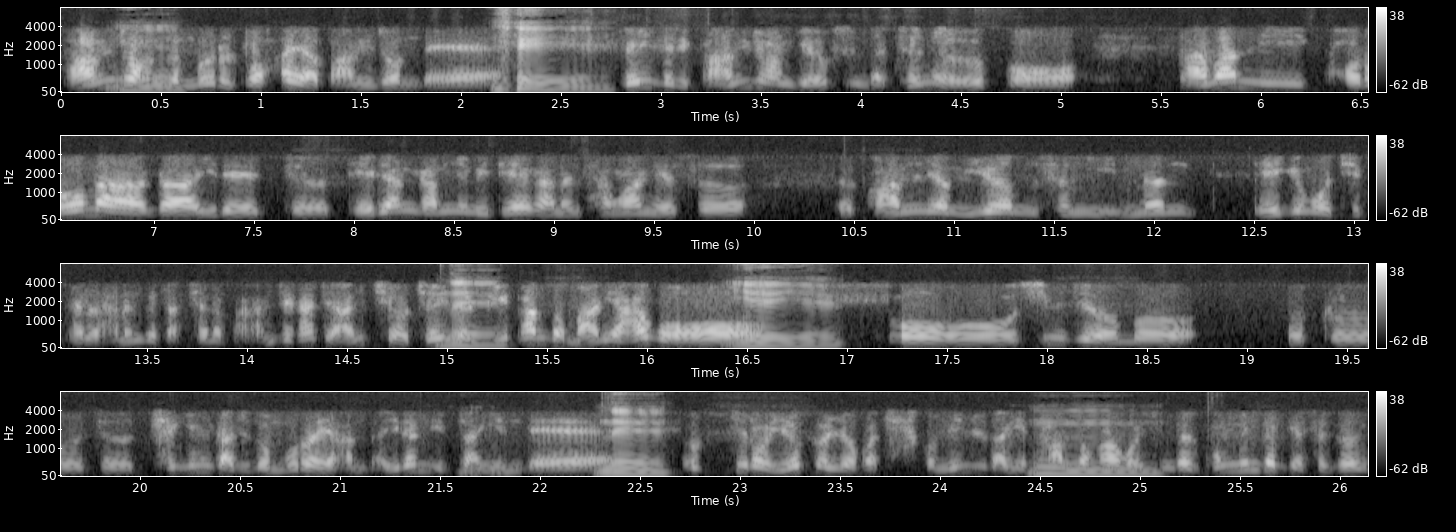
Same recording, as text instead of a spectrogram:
방조한 예. 건 뭐를 또 하야 방조인데. 예, 예. 저희들이 방조한 게 없습니다. 전혀 없고. 다만 이 코로나가 이래 저 대량 감염이 되어가는 상황에서 감염 위험성이 있는 대규모 집회를 하는 것 자체는 바람직하지 않죠. 저희들 네. 비판도 많이 하고 예, 예. 또 심지어 뭐 그저 그, 책임까지도 물어야 한다 이런 입장인데 네. 억지로 엮으려고 자꾸 민주당이 반복하고 음. 있습니다. 국민들께서 그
